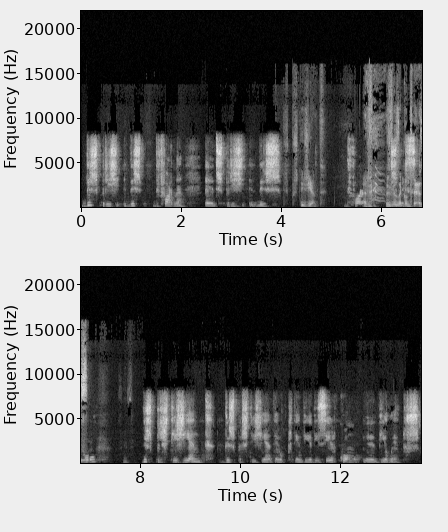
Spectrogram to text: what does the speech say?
de forma uh, desprestigiante de forma Às vezes acontece. desprestigiante. Desprestigiante era o que pretendia dizer como eh, dialetos.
